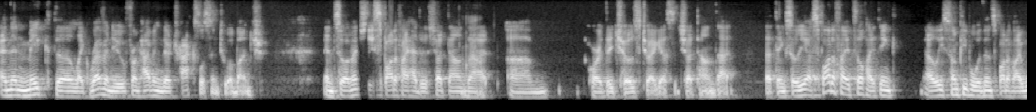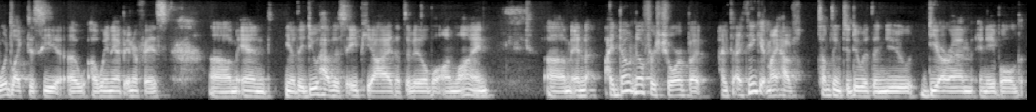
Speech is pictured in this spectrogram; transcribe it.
and then make the like revenue from having their tracks listened to a bunch. And so eventually Spotify had to shut down that, um, or they chose to, I guess, shut down that that thing. So yeah, Spotify itself, I think at least some people within Spotify would like to see a, a Winamp interface. Um, and you know they do have this API that's available online. Um, and I don't know for sure, but I, I, think it might have something to do with the new DRM enabled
